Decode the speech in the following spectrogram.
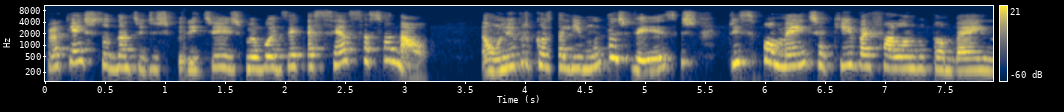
para quem é estudante de Espiritismo, eu vou dizer que é sensacional. É um livro que eu já li muitas vezes, principalmente aqui vai falando também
